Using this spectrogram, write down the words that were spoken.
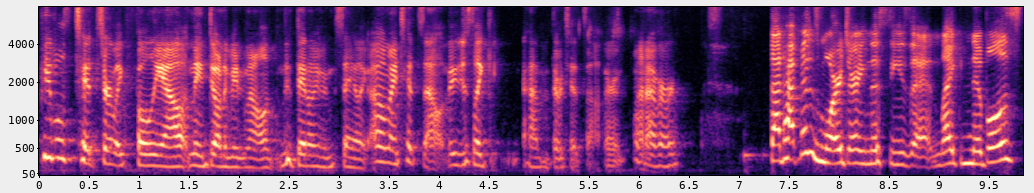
people's tits are like fully out, and they don't even acknowledge. They don't even say like, "Oh, my tits out." They just like have their tits out or whatever. that happens more during the season. Like nibbles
